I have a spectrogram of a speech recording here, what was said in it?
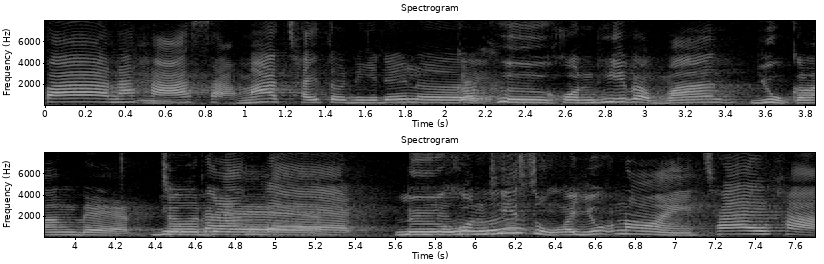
ฝ้านะคะ สามารถใช้ตัวนี้ได้เลย ก็คือคนที่แบบว่าอยู่กลางแดดอยู่เจอกลางแดดหรือหรือคนที่สูงอายุหน่อยใช่ค่ะ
